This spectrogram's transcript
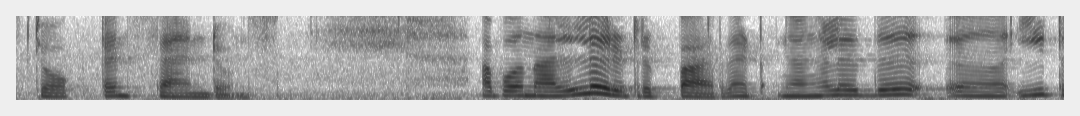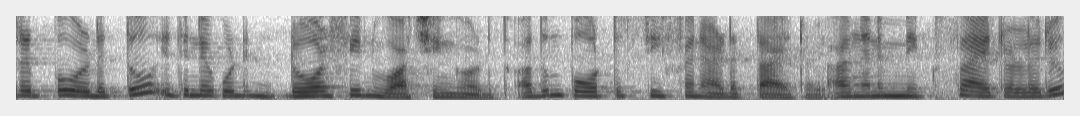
സ്റ്റോക്ടൺ സാൻഡോൺസ് അപ്പോൾ നല്ലൊരു ട്രിപ്പായിരുന്നു കേട്ടോ. ഞങ്ങളിത് ഈ ട്രിപ്പ് എടുത്തു ഇതിന്റെ കൂടി ഡോൾഫിൻ വാച്ചിങ്ങും എടുത്തു. അതും പോർട്ട് സ്റ്റീഫൻ അടുത്തായിട്ടുള്ള അങ്ങനെ മിക്സ് ആയിട്ടുള്ളൊരു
